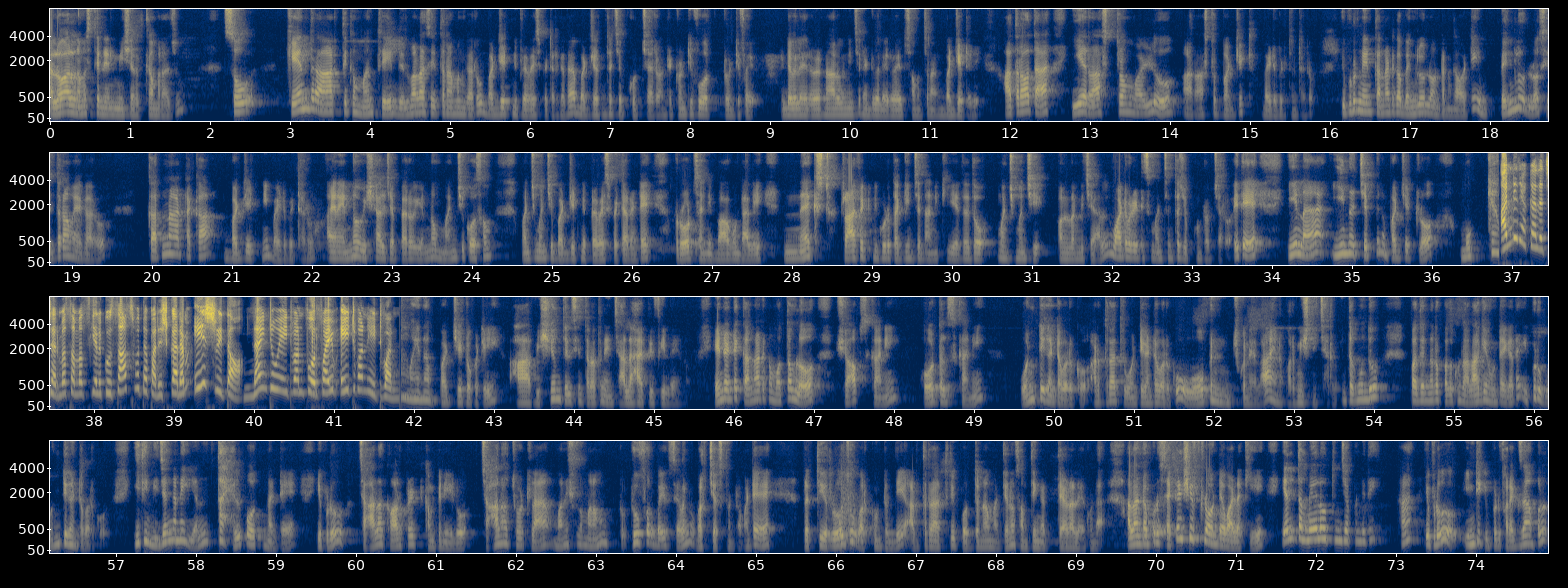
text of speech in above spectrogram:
Hello all నమస్తే నేను మీ Sarath Kamaraju. So కేంద్ర ఆర్థిక మంత్రి నిర్మలా సీతారామన్ గారు బడ్జెట్ని ప్రవేశపెట్టారు కదా బడ్జెట్ అంతా చెప్పుకొచ్చారు. అంటే ట్వంటీ ఫోర్ ట్వంటీ ఫైవ్ రెండు వేల ఇరవై నాలుగు నుంచి రెండు వేల ఇరవై ఐదు సంవత్సరం బడ్జెట్ అది. ఆ తర్వాత ఏ రాష్ట్రం వాళ్ళు ఆ రాష్ట్ర బడ్జెట్ బయటపెడుతుంటారు? ఇప్పుడు నేను కర్ణాటక బెంగళూరులో ఉంటాను కాబట్టి బెంగళూరులో సిద్ధరామయ్య గారు కర్ణాటక బడ్జెట్ని బయటపెట్టారు. ఆయన ఎన్నో విషయాలు చెప్పారు. ఎన్నో మంచి కోసం మంచి మంచి బడ్జెట్ని ప్రవేశపెట్టారంటే రోడ్స్ అన్ని బాగుండాలి. నెక్స్ట్ ట్రాఫిక్ని కూడా తగ్గించడానికి ఏదేదో మంచి మంచి పనులన్నీ చేయాలి. వాటి వెరైటీస్ మంచి చెప్పుకుంటూ వచ్చారు. అయితే ఈయన ఈయన చెప్పిన బడ్జెట్లో ముఖ్య అన్ని రకాల చర్మ సమస్యలకు శాశ్వత పరిష్కారం ఈ శ్రీత. Nine two eight one four five eight one eight one. Budget ఒకటి. ఆ విషయం తెలిసిన తర్వాత నేను చాలా హ్యాపీ ఫీల్ అయ్యాను. ఏంటంటే కర్ణాటక మొత్తంలో షాప్స్ కానీ హోటల్స్ కానీ ఒంటి గంట వరకు అర్ధరాత్రి ఒంటి గంట వరకు ఓపెన్ ఉంచుకునేలా ఆయన పర్మిషన్ ఇచ్చారు. ఇంతకుముందు పదిన్నర పదకొండు అలాగే ఉంటాయి కదా ఇప్పుడు ఒంటి గంట వరకు. ఇది నిజంగానే ఎంత హెల్ప్ అవుతుందంటే ఇప్పుడు చాలా కార్పొరేట్ కంపెనీలు చాలా చోట్ల మనుషులు మనం two four by seven work చేస్తుంటాం. అంటే ప్రతిరోజు వర్క్ ఉంటుంది అర్ధరాత్రి పొద్దున మధ్యాహ్నం సంథింగ్ తేడా లేకుండా. అలాంటప్పుడు సెకండ్ షిఫ్ట్లో ఉండే వాళ్ళకి ఎంత మేలవుతుంది చెప్పండి ఇది? ఇప్పుడు ఇంటికి ఇప్పుడు for example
